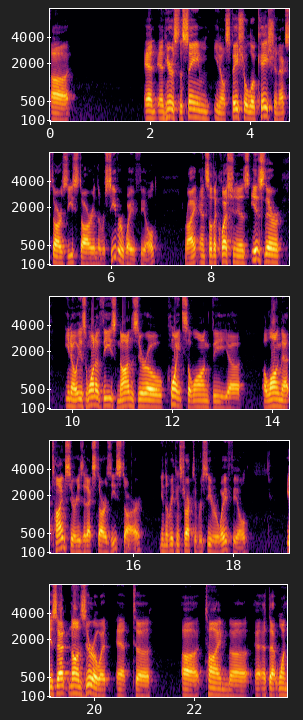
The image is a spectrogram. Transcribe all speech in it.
uh, and and here's the same you know spatial location x star z star in the receiver wave field, right? And so the question is: Is there you know is one of these non-zero points along the uh, along that time series at x star z star in the reconstructive receiver wave field? Is that non-zero at at uh, uh, time uh, at that one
